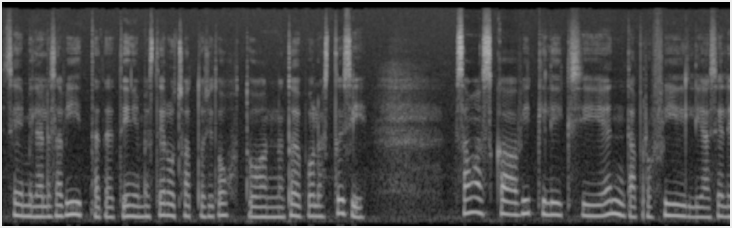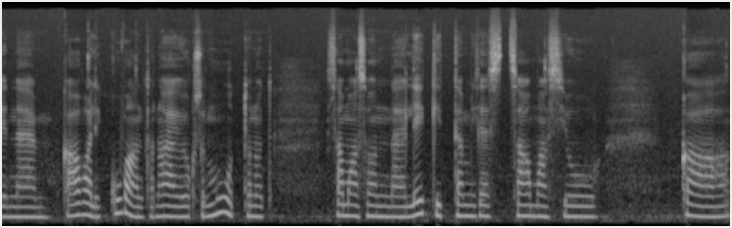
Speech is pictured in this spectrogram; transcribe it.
see, millele sa viitad, et inimeste elud sattusid ohtu, on tõepoolest tõsi. Samas ka Wikileaksi enda profiil ja selline ka avalik kuvand on aja jooksul muutunud. samas on lekitamisest saamas ju ka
